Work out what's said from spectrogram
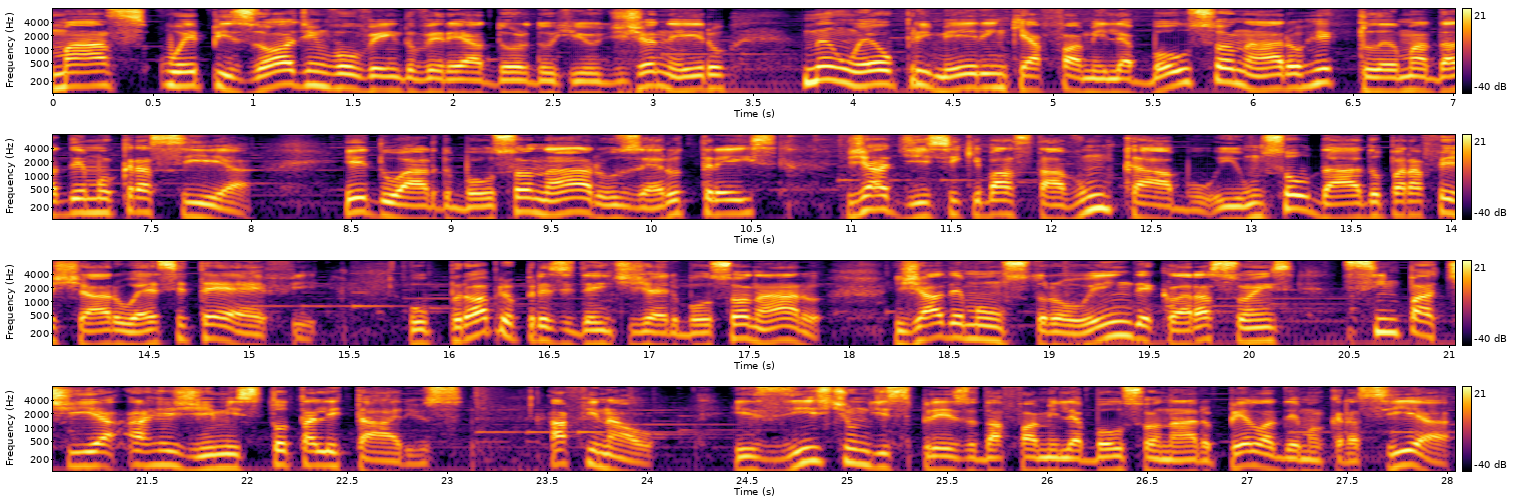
Mas o episódio envolvendo o vereador do Rio de Janeiro não é o primeiro em que a família Bolsonaro reclama da democracia. Eduardo Bolsonaro, o 03, já disse que bastava um cabo e um soldado para fechar o STF. O próprio presidente Jair Bolsonaro já demonstrou em declarações simpatia a regimes totalitários. Afinal, existe um desprezo da família Bolsonaro pela democracia?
